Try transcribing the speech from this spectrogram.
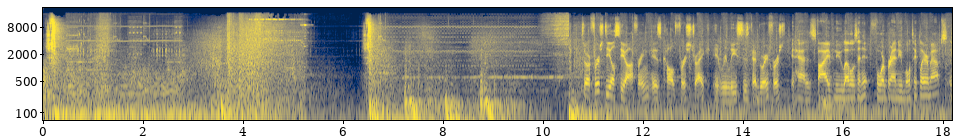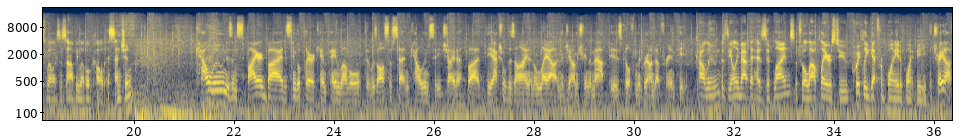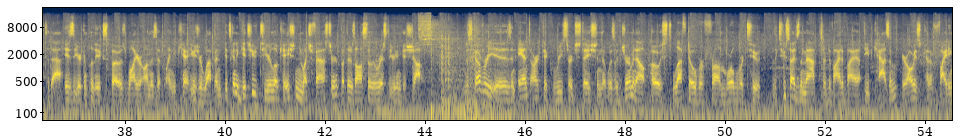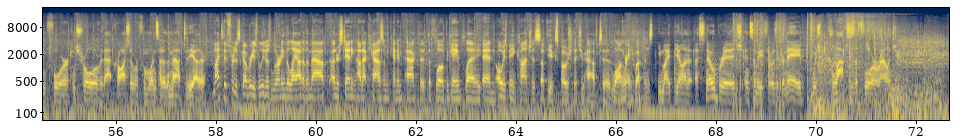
So our first DLC offering is called First Strike. It releases February 1st. It has five new levels in it, four brand new multiplayer maps, as well as a zombie level called Ascension. Kowloon is inspired by the single-player campaign level that was also set in Kowloon City, China, but the actual design and the layout and the geometry in the map is built from the ground up for MP. Kowloon is the only map that has zip lines, which will allow players to quickly get from point A to point B. The trade-off to that is that you're completely exposed while you're on the zip line. You can't use your weapon. It's going to get you to your location much faster, but there's also the risk that you're going to get shot. Discovery is an Antarctic research station that was a German outpost left over from World War II. The two sides of the map are divided by a deep chasm. You're always kind of fighting for control over that crossover from one side of the map to the other. My tips for Discovery is really just learning the layout of the map, understanding how that chasm can impact the, the flow of the gameplay, and always being conscious of the exposure that you have to long-range weapons. You might be on a snow bridge and somebody throws a grenade, which collapses the floor around you.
